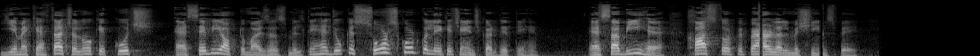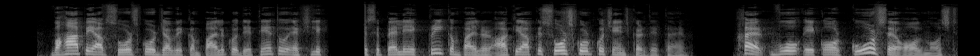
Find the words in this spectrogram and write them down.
یہ میں کہتا چلوں کہ کچھ ایسے بھی آپٹومائزر ملتے ہیں جو کہ سورس کوڈ کو لے کے چینج کر دیتے ہیں۔ ایسا بھی ہے، خاص طور پہ پیرل مشین پہ۔ وہاں پہ آپ سورس کوڈ جب ایک کمپائلر کو دیتے ہیں تو ایکچولی سے پہلے ایک پری کمپائلر آ کے آپ کے سورس کوڈ کو چینج کر دیتا ہے۔ خیر، وہ ایک اور کورس ہے آلموسٹ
